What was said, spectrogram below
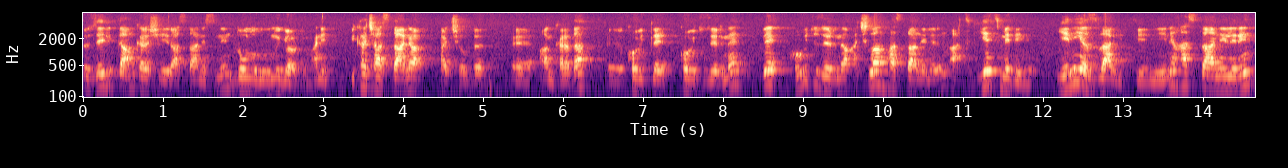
özellikle Ankara Şehir Hastanesi'nin doluluğunu gördüm. Hani birkaç hastane açıldı e, Ankara'da e, Covid'le Covid üzerine ve Covid üzerine açılan hastanelerin artık yetmediğini, yeni yazılar gittiğini, yeni hastanelerin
